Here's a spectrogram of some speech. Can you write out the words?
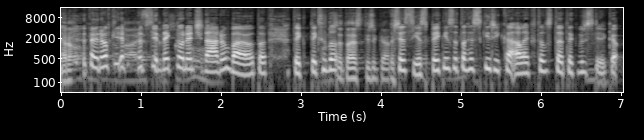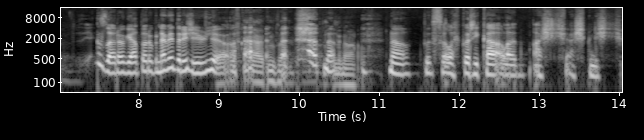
Rok, rok je prostě nekonečná doba. Jo. To, teď, teď se to, se to hezky říká. Přesně, zpětně se to hezky říká, ale jak to jste, tak prostě říká, jak za rok, já to rok nevydržím, že jo. no, no, to se lehko říká, ale až, až když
